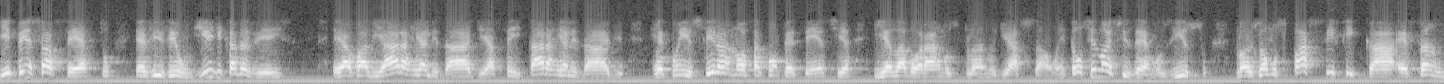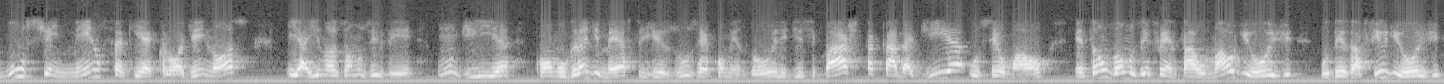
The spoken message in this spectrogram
E pensar certo é viver um dia de cada vez, é avaliar a realidade, é aceitar a realidade, reconhecer a nossa competência e elaborarmos plano de ação. Então, se nós fizermos isso, nós vamos pacificar essa angústia imensa que eclode em nós e aí nós vamos viver um dia como o grande mestre Jesus recomendou, ele disse: basta cada dia o seu mal. Então vamos enfrentar o mal de hoje, o desafio de hoje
